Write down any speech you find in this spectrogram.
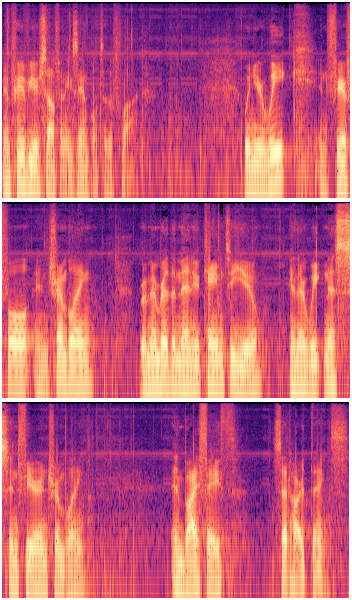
and prove yourself an example to the flock. When you're weak and fearful and trembling, remember the men who came to you in their weakness and fear and trembling, and by faith said hard things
